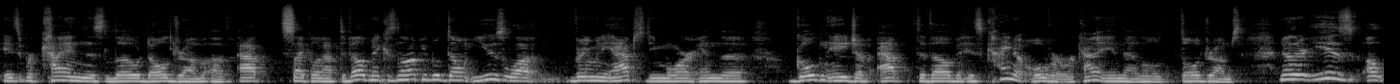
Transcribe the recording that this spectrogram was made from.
is we're kind of in this low doldrum of app cycle and app development because a lot of people don't use a lot very many apps anymore and the golden age of app development is kind of over. We're kind of in that little doldrums. Now there is a,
